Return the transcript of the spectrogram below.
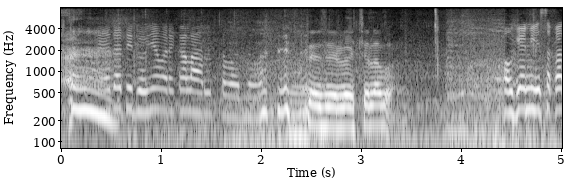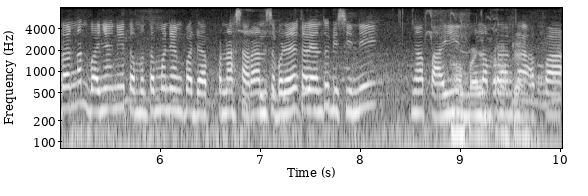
ternyata tidurnya mereka larut teman-teman. itu sih lucu lah bu Oke nih sekarang kan banyak nih teman-teman yang pada penasaran sebenarnya kalian tuh di sini ngapain, Ngapain, dalam rangka apa?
